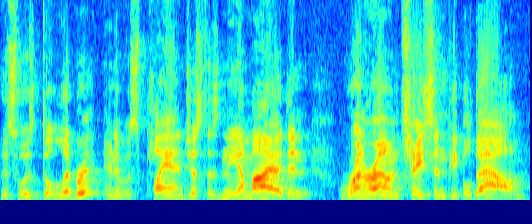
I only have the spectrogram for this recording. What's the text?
this was deliberate, and it was planned. Just as Nehemiah didn't run around chasing people down,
